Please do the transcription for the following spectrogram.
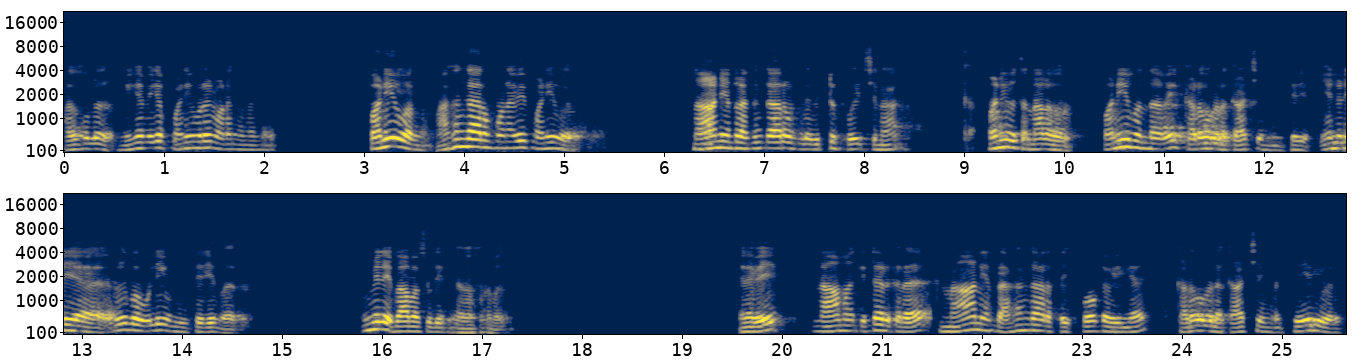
அது சொல்றாரு மிக மிக பணிவுடன் வணங்கணும் பணிவு வரணும். அகங்காரம் போனாவே பணிவு வரும். நான் என்ற அகங்காரம் உங்களை விட்டு போயிடுச்சுன்னா பணிவு தன்னால வரும். பணிவு வந்தாவே கடவுளோட காட்சி உங்களுக்கு தெரியும். என்னுடைய ரூப ஒளி உங்களுக்கு தெரியும் பாரு உண்மையிலே பாபா சொல்லியிருக்காங்க சொன்னது எனவே நாம கிட்ட இருக்கிற நான் என்ற அகங்காரத்தை போக்க வைங்க கடவுளோட காட்சி உங்களுக்கு தேடி வரும்.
